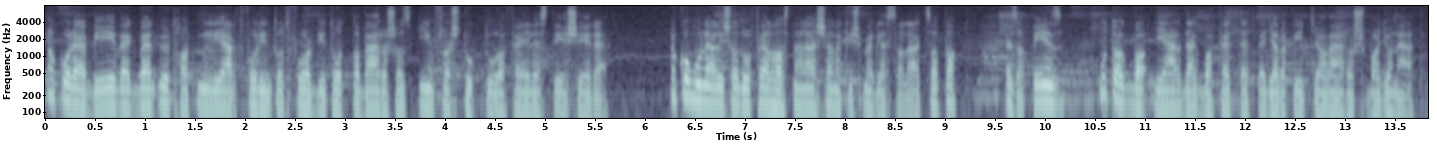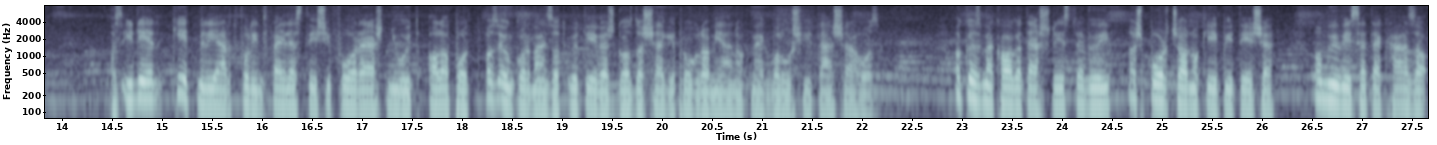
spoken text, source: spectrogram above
a korábbi években 5-6 milliárd forintot fordított a város az infrastruktúra fejlesztésére. A kommunális adó felhasználásának is meg lesz a látszata, ez a pénz utakba, járdákba fektetve gyarapítja a város vagyonát. Az idén 2 milliárd forint fejlesztési forrást nyújt alapot az önkormányzat 5 éves gazdasági programjának megvalósításához. A közmeghallgatás résztvevői a sportcsarnok építése, a művészetek háza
